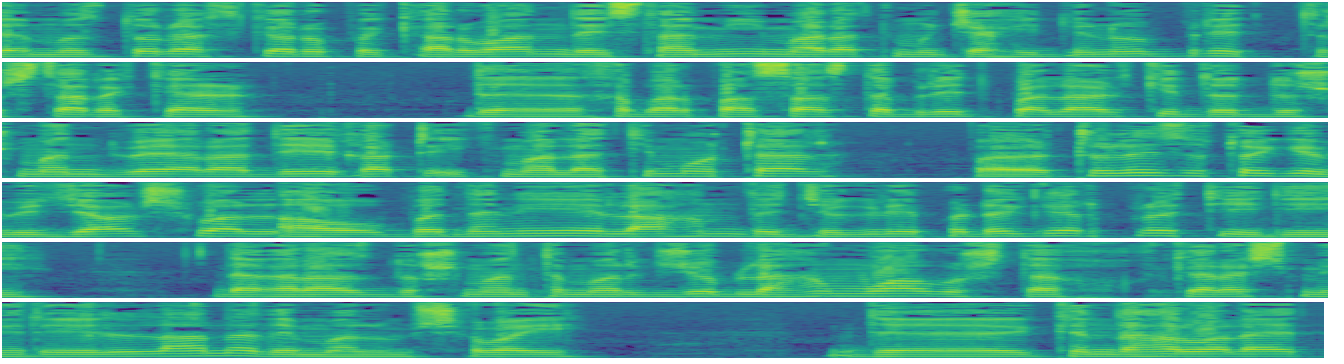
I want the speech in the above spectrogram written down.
د مزدور عسکرو په کاروان د اسلامي امارت مجاهدینو برید ترسره کړ د خبر په اساس د برید په لړ کې د دښمن دوه ارادې غټ اکمالاتي موټر په ټولیزه توګه ویجاړ شول او بدنې یې لا هم د جګړې په ډګر پرتې دي دغه راز دښمن ته مرګ ژوبله هم واوښته خو کره شمېر یې لا نه دی معلوم شوی د کندهار ولایت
